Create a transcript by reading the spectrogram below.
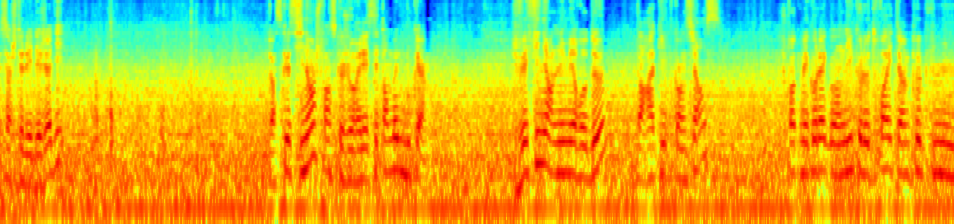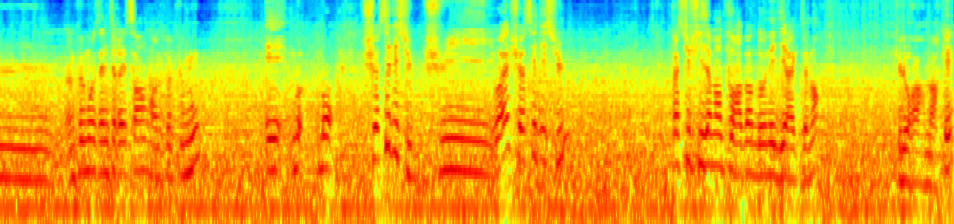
Et ça, je te l'ai déjà dit. Parce que sinon, je pense que j'aurais laissé tomber le bouquin. Je vais finir le numéro 2 par acquis de conscience. Je crois que mes collègues ont dit que le 3 était un peu plus. un peu moins intéressant, un peu plus mou. Et bon, je suis assez déçu. Je suis. Ouais, je suis assez déçu. Pas suffisamment pour abandonner directement. Tu l'auras remarqué.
